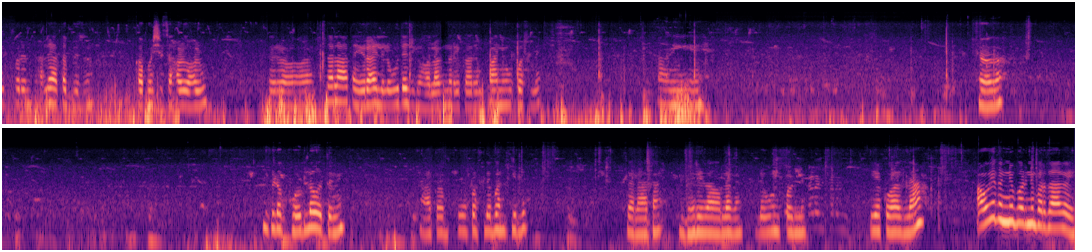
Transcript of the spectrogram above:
इथपर्यंत झालं आता भिजून कपाशीचं हळूहळू. तर चला आता हे राहिलेलं उद्याच घ्यावं लागणार आहे कारण पाणी उपसले आणि हे बघा. इकडं फोडलं होतं मी. आता उपसले बंद केले. चला आता घरी जावं लागेल. लय ऊन पडले. एक वाजला. अहो इथून निबर निबर जागा आहे.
